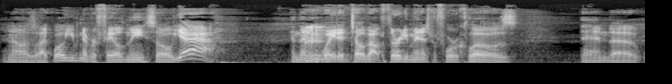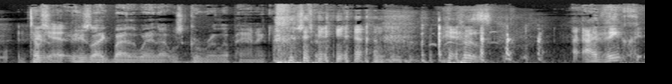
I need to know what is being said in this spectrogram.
And I was like, "Well, you've never failed me, so yeah." And then we waited until about thirty minutes before close, and uh, took He's, it. he's like, by the way, that was gorilla panic. You just took. yeah. it was. I think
